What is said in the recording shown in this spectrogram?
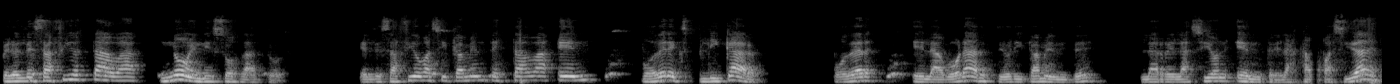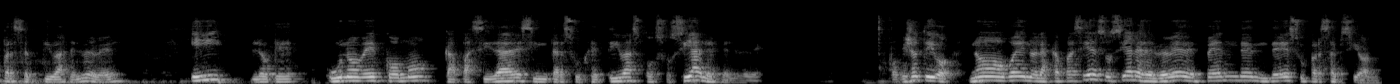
Pero el desafío estaba no en esos datos. El desafío básicamente estaba en poder explicar, poder elaborar teóricamente la relación entre las capacidades perceptivas del bebé y lo que uno ve como capacidades intersubjetivas o sociales del bebé. Porque yo te digo, no, bueno, las capacidades sociales del bebé dependen de su percepción.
